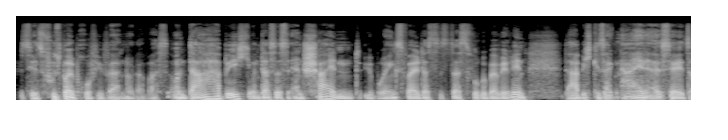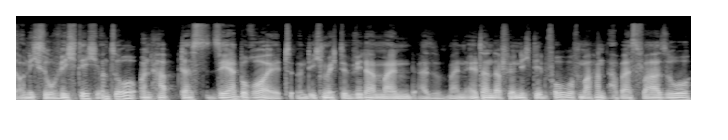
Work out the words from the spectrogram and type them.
willst du jetzt Fußballprofi werden oder was? Und da habe ich, und das ist entscheidend übrigens, weil das ist das, worüber wir reden, da habe ich gesagt, nein, das ist ja jetzt auch nicht so wichtig und so und habe das sehr bereut. Und ich möchte weder meinen, also meinen Eltern dafür nicht den Vorwurf machen, aber es war so,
